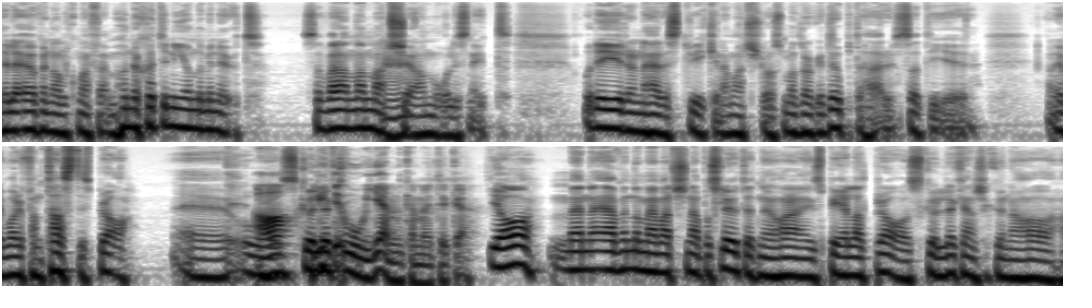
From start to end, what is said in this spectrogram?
eller över 0,5, 179 minut. Så varannan match Mm. gör han mål i snitt. Och det är ju den här streaken av matcher som har dragit upp det här. Så att det, han har varit fantastiskt bra. Eh, och ja skulle, lite ojämn kan man ju tycka. Ja, men även de här matcherna på slutet nu har han ju spelat bra och skulle kanske kunna ha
